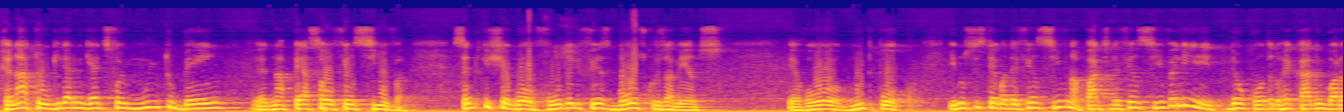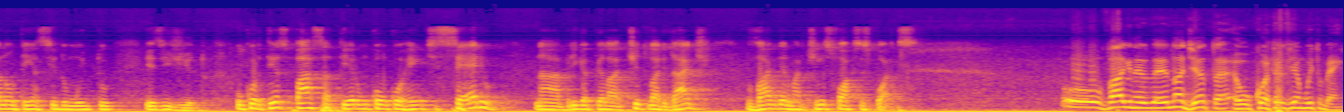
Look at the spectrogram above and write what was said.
Renato, o Guilherme Guedes foi muito bem eh, na peça ofensiva. Sempre que chegou ao fundo, ele fez bons cruzamentos. Errou muito pouco. E no sistema defensivo, na parte defensiva, ele deu conta do recado, embora não tenha sido muito exigido. O Cortes passa a ter um concorrente sério na briga pela titularidade, Wagner Martins, Fox Sports. O Wagner, não adianta, o Cortes vinha muito bem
